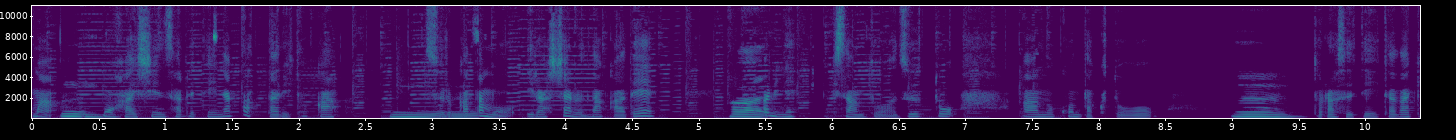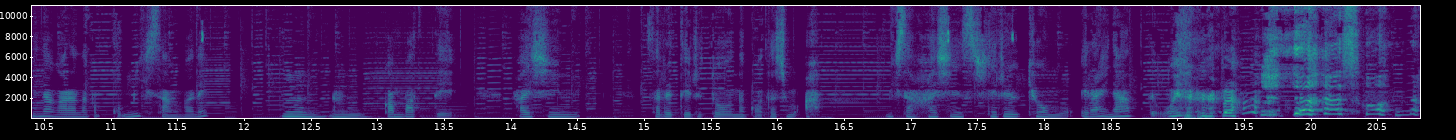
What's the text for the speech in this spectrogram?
まあ、うんもう配信されていなかったりとかうんする方もいらっしゃる中で、やはい。っぱりね、ミキさんとはずっとあのコンタクトをうん。取らせていただきながら、なんかこうミキさんがね、うん。うん。頑張って配信されてるとなんか私もあミキさん配信してる今日も偉いなって思いながら そんな。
